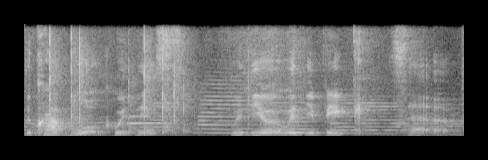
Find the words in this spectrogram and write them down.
the crab walk with his with your with your big setup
